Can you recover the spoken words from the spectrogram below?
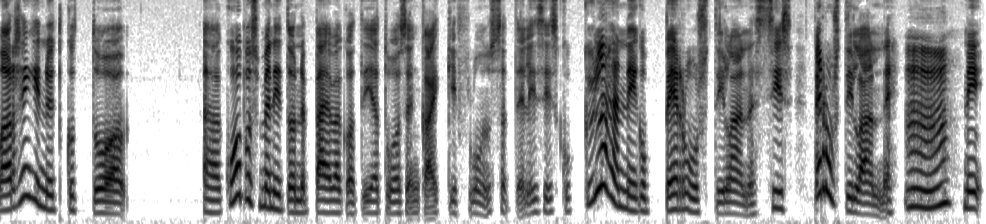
varsinkin nyt kun tuo Kuopus meni tuonne päiväkotiin ja tuo sen kaikki flunssat. Eli siis kun kyllähän niinku perustilanne, siis perustilanne, mm. niin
